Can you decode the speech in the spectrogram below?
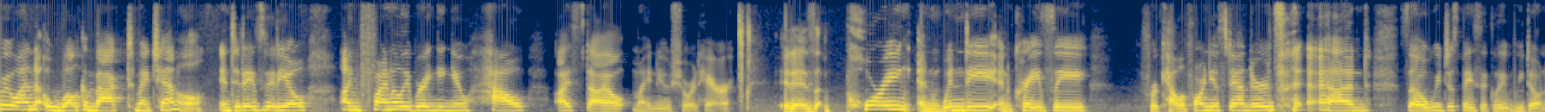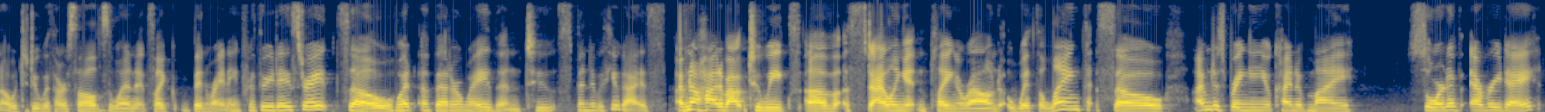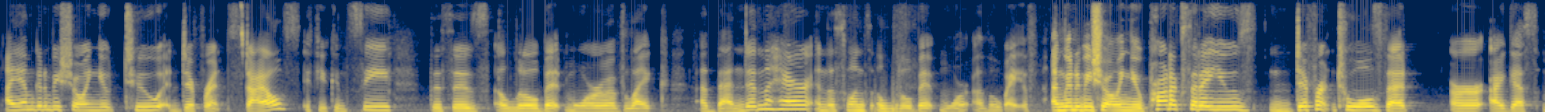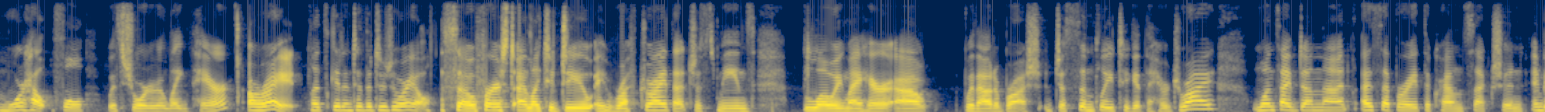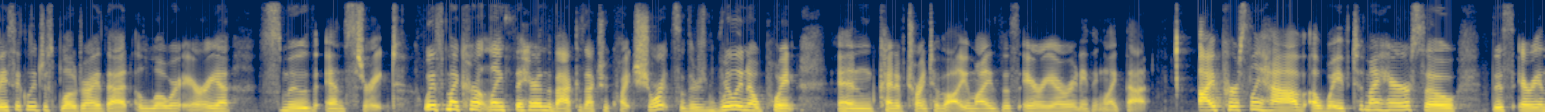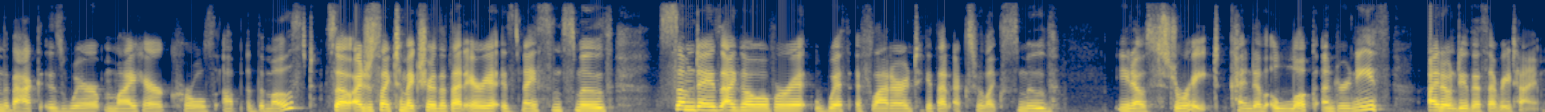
everyone, welcome back to my channel. In today's video, I'm finally bringing you how I style my new short hair. It is pouring and windy and crazy for California standards. and so we just basically, we don't know what to do with ourselves when it's like been raining for three days straight. So what a better way than to spend it with you guys. I've now had about two weeks of styling it and playing around with the length. So I'm just bringing you kind of my sort of every day. I am going to be showing you two different styles. If you can see, this is a little bit more of like a bend in the hair and this one's a little bit more of a wave. I'm going to be showing you products that I use, different tools that are, I guess, more helpful with shorter length hair. All right, let's get into the tutorial. So first I like to do a rough dry. That just means blowing my hair out without a brush, just simply to get the hair dry. Once I've done that, I separate the crown section and basically just blow dry that lower area smooth and straight. With my current length, the hair in the back is actually quite short, so there's really no point in kind of trying to volumize this area or anything like that. I personally have a wave to my hair, so this area in the back is where my hair curls up the most. So I just like to make sure that that area is nice and smooth. Some days I go over it with a flat iron to get that extra like smooth, you know, straight kind of look underneath. I don't do this every time.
